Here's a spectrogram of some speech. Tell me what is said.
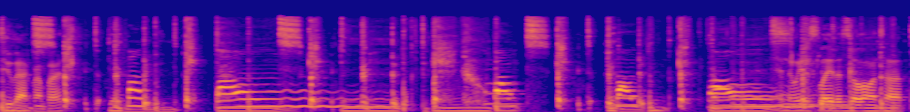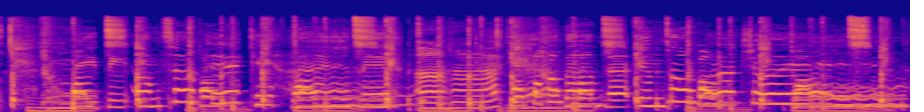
two background parts. And then we just lay the solo on top. Maybe I'm too picky, honey. Uh-huh. Yeah, but I'm not in the world you're in.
